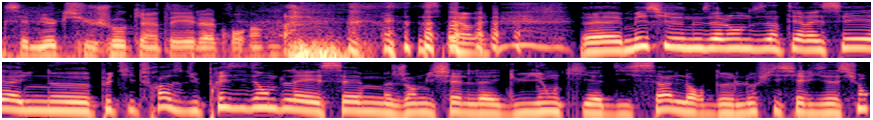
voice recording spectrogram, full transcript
C'est mieux que Suchot, Quintet et Lacroix. C'est vrai. Euh, messieurs, nous allons nous intéresser à une petite phrase du président de l'ASM, Jean-Michel Guyon, qui a dit ça lors de l'officialisation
